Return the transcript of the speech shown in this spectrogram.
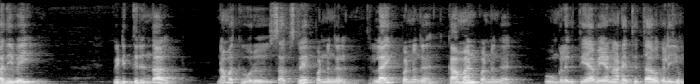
பதிவை பிடித்திருந்தால் நமக்கு ஒரு சப்ஸ்கிரைப் பண்ணுங்கள் லைக் பண்ணுங்கள் கமெண்ட் பண்ணுங்கள் உங்களுக்கு தேவையான அனைத்து தகவல்களையும்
